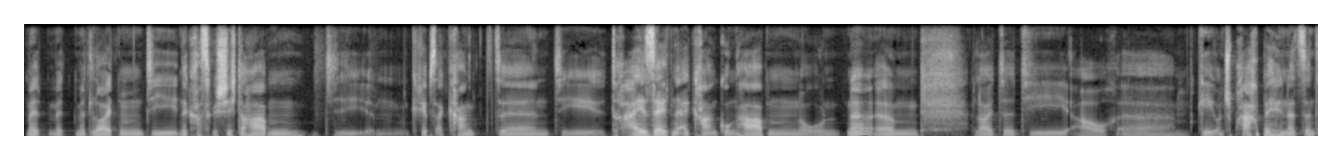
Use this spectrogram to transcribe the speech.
mit, mit, mit Leuten, die eine krasse Geschichte haben, die ähm, krebserkrankt sind, die drei seltene Erkrankungen haben und ne, ähm, Leute, die auch äh, geh- und sprachbehindert sind,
